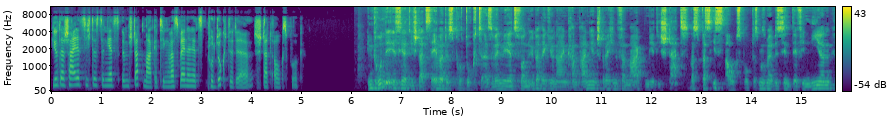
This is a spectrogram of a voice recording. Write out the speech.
Wie unterscheidet sich das denn jetzt im Stadtmarketing? Was wären denn jetzt Produkte der Stadt Augsburg? Im Grunde ist ja die Stadt selber das Produkt. Also wenn wir jetzt von überregionalen Kampagnen sprechen, vermarkten wir die Stadt. Was, was ist Augsburg? Das muss man ein bisschen definieren.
